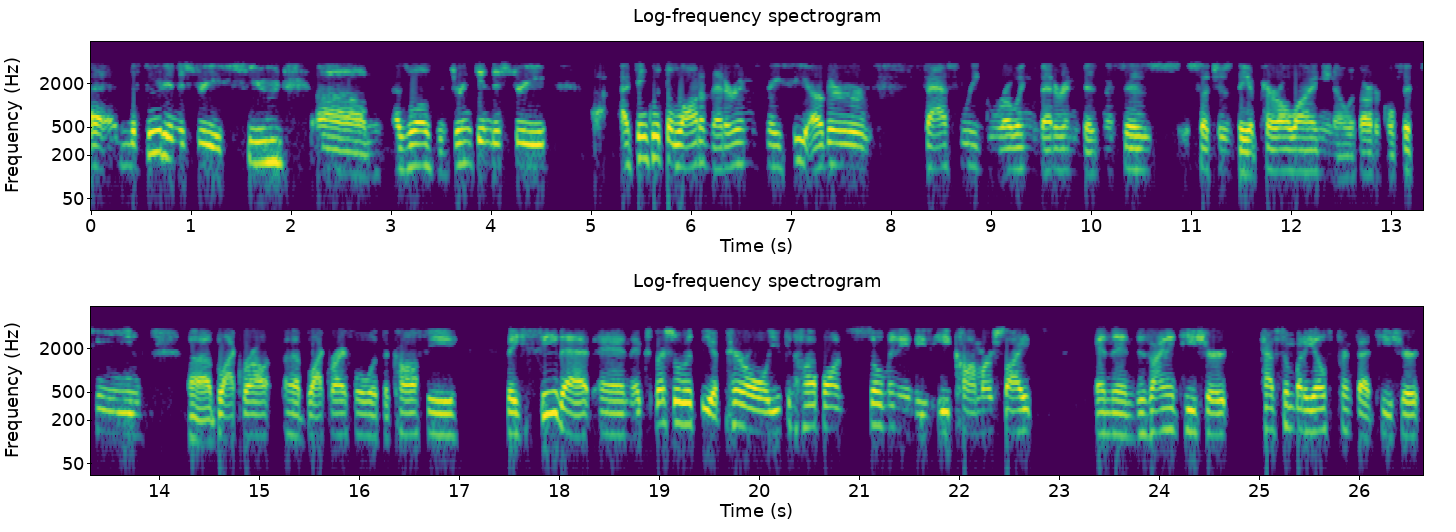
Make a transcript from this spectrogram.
uh, the food industry is huge, um, as well as the drink industry. I think with a lot of veterans, they see other fastly growing veteran businesses such as the apparel line, you know, with Article 15, uh, Black, uh, Black Rifle with the coffee. They see that, and especially with the apparel, you can hop on so many of these e-commerce sites and then design a T-shirt, have somebody else print that T-shirt,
